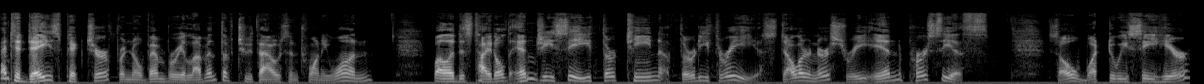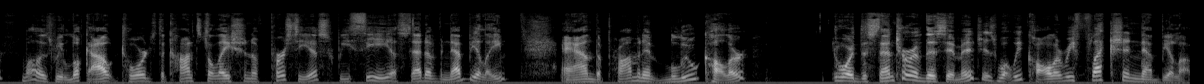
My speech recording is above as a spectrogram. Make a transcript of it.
And today's picture for November 11th of 2021. Well, it is titled NGC 1333 Stellar Nursery in Perseus. So what do we see here? Well, as we look out towards the constellation of Perseus, we see a set of nebulae and the prominent blue color toward the center of this image is what we call a reflection nebula.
